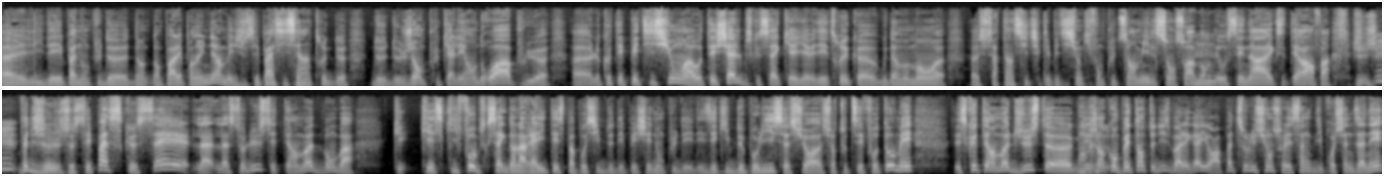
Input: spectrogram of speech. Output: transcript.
euh, l'idée est pas non plus de- d'en parler pendant une heure, mais je sais pas si c'est un truc de, de, de gens plus calés en droit, plus euh, le côté pétition à haute échelle, parce que c'est vrai qu'il y avait des trucs euh, au bout d'un moment sur certains sites, je sais que les pétitions qui font plus de 100 000 sont, sont abordées au Sénat, etc. Enfin, je, je- Mm. en fait, je, je sais pas ce que c'est. La, la solution, c'était en mode, bon bah. Qu'est- Qu'est-ce qu'il faut? Parce que c'est vrai que dans la réalité, c'est pas possible de dépêcher non plus des, des équipes de police sur, sur toutes ces photos. Mais est-ce que tu es en mode juste euh, que Bah, les gens euh, compétents te disent bah les gars, il y aura pas de solution sur les 5-10 prochaines années?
